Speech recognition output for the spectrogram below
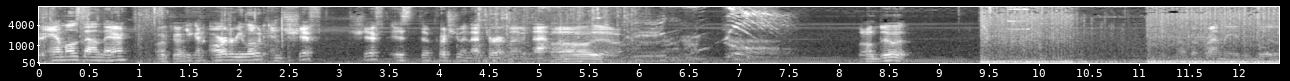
Your ammo's down there. Okay. You can R to reload, and shift. Shift is to put you in that turret mode. That one. Oh, yeah. Don't do it. Oh, the friendly is blue.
